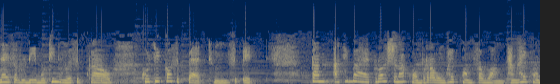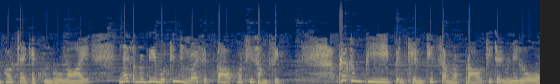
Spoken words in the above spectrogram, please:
ในสดุดีบทที่119ข้อที่98ถึง11 การอธิบายพระวจนะของพระองค์ให้ความสว่างทั้งให้ความเข้าใจแก่คนรู้น้อย ในสดุดีบทที่ 119 ข้อที่ 30 พระคัมภีร์เป็นเข็มทิศสำหรับเราที่จะอยู่ในโลก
